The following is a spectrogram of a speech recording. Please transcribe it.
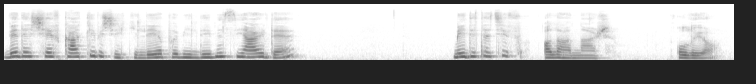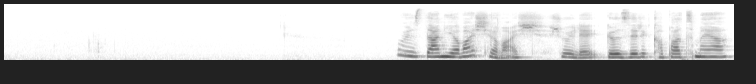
ve de şefkatli bir şekilde yapabildiğimiz yerde meditatif alanlar oluyor. O yüzden yavaş yavaş şöyle gözleri kapatmaya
